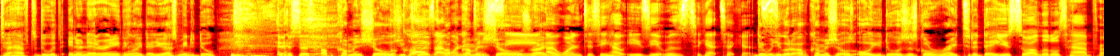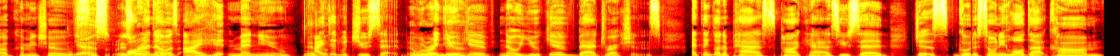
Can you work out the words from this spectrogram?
to have to do with internet or anything like that, you asked me to do. then it says upcoming shows. you click Because I wanted upcoming to shows, see, right? I wanted to see how easy it was to get tickets. then when you go to upcoming shows, all you do is just go right to the date. You saw a little tab for upcoming shows. Yes, it's All right I know there. is I hit menu. And I did what you said, And we're right and there. you give no, you give bad directions. I think on a past podcast you said just go to SonyHall.com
